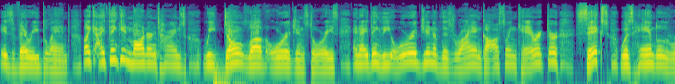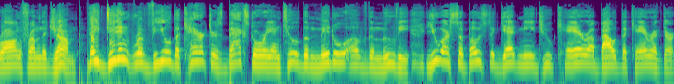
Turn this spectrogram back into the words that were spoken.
is very bland. Like, I think in modern times, we don't love origin stories, and I think the origin of this Ryan Gosling character, Six, was handled wrong from the jump. They didn't reveal the character's backstory until the middle of the movie. You are supposed to get me to care about the character,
